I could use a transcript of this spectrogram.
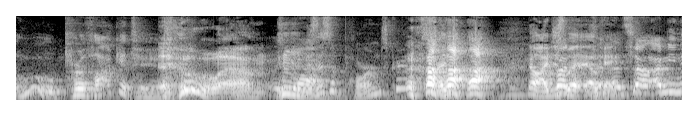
"Ooh, provocative." Ooh, um, Yeah. is this a porn script? I- no, I just But, okay. So I mean,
